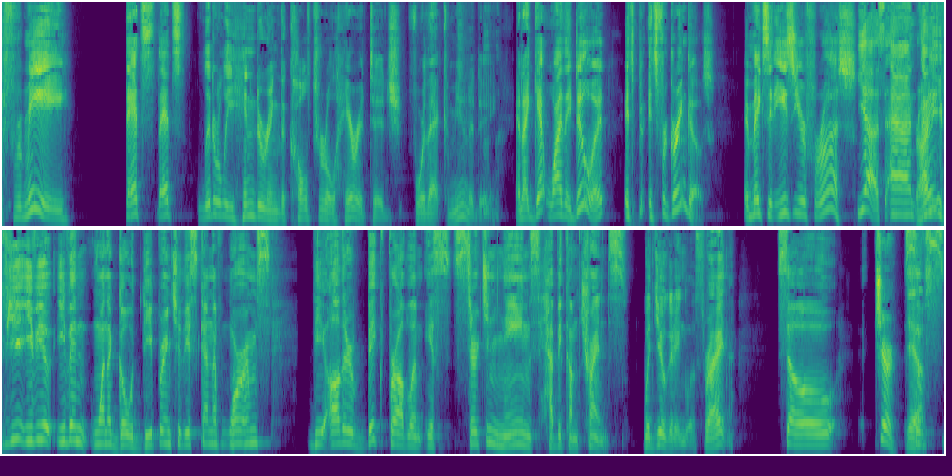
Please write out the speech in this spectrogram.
for me, that's that's literally hindering the cultural heritage for that community. And I get why they do it. It's it's for gringos. It makes it easier for us. Yes, and, Right? and if you if you even want to go deeper into these kind of worms, the other big problem is certain names have become trends with you gringos, right? So, Sure. so s-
